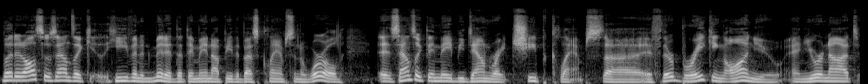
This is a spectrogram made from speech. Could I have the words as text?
But it also sounds like he even admitted that they may not be the best clamps in the world. It sounds like they may be downright cheap clamps. Uh, if they're breaking on you and you're not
